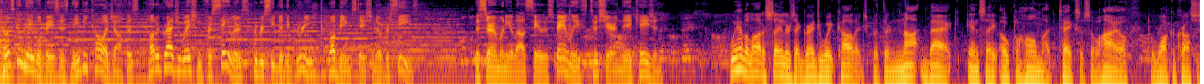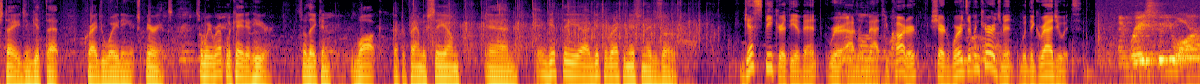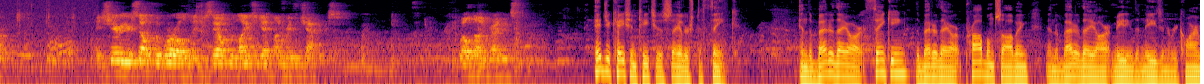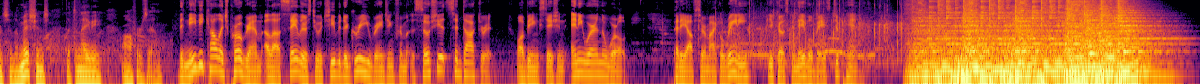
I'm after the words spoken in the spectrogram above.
Yokosuka Naval Base's Navy College office held a graduation for sailors who received a degree while being stationed overseas. The ceremony allows sailors' families to share in the occasion. We have a lot of sailors that graduate college, but they're not back in, say, Oklahoma, Texas, Ohio to walk across the stage and get that graduating experience. So we replicate it here so they can walk, let their families see them, and get the, uh, get the recognition they deserve. Guest speaker at the event, Rear Admiral Matthew Carter, shared words of encouragement with the graduates. Embrace who you are and share yourself with the world as you sail through life's yet unwritten chapters. Well done, graduates. Education teaches sailors to think. And the better they are at thinking, the better they are at problem solving, and the better they are at meeting the needs and the requirements of the missions that the Navy offers them. The Navy College program allows sailors to achieve a degree ranging from associates to doctorate while being stationed anywhere in the world. Petty Officer Michael Rainey, Yokosuka Naval Base, Japan.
